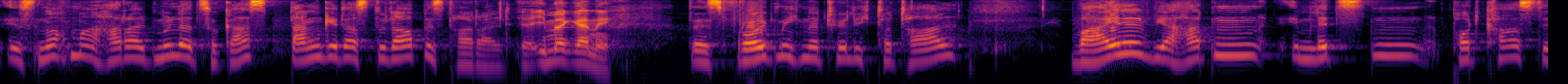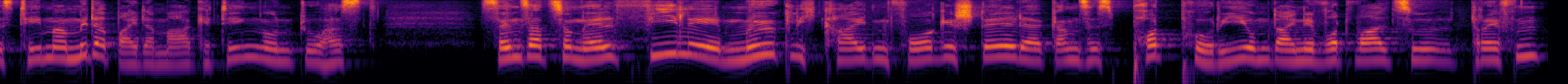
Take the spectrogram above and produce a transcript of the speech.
ist nochmal Harald Müller zu Gast. Danke, dass du da bist, Harald. Ja, immer gerne. Das freut mich natürlich total, weil wir hatten im letzten Podcast das Thema Mitarbeitermarketing und du hast sensationell viele Möglichkeiten vorgestellt, ein ganzes Potpourri, um deine Wortwahl zu treffen,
